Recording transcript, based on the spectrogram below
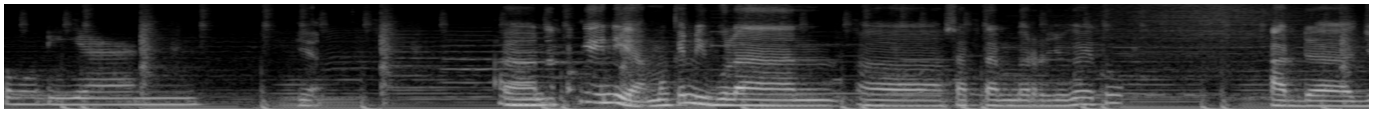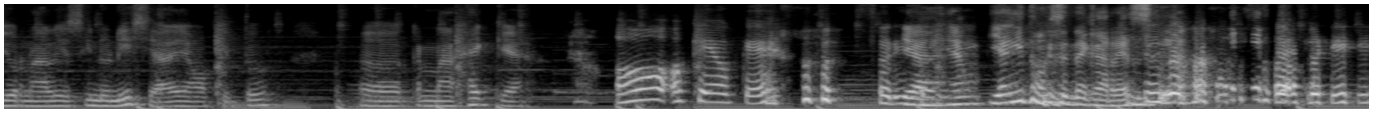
kemudian Ya. Uh, nampaknya ini ya, mungkin di bulan uh, September juga itu ada jurnalis Indonesia yang waktu itu uh, kena hack ya. Oh oke okay, oke, okay. sorry. Ya sorry. yang yang itu maksudnya Kares. Iya sorry.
